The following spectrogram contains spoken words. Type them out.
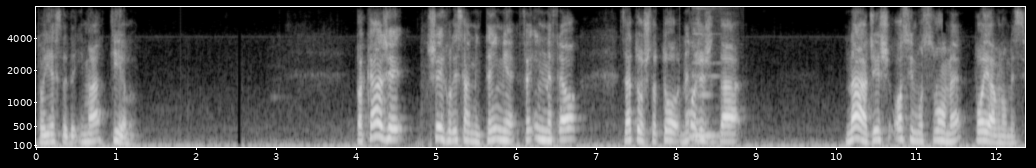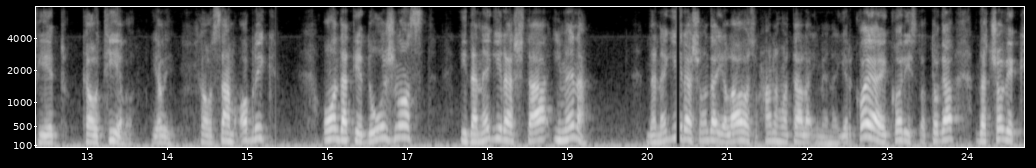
to jeste da ima tijelo. Pa kaže šehhul islam in tajmije, fe in nefreo, zato što to ne možeš da nađeš osim u svome pojavnom svijetu kao tijelo, jeli, kao sam oblik, onda ti je dužnost i da negiraš ta imena. Da negiraš onda je Allah subhanahu wa ta'ala imena. Jer koja je korist od toga da čovjek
